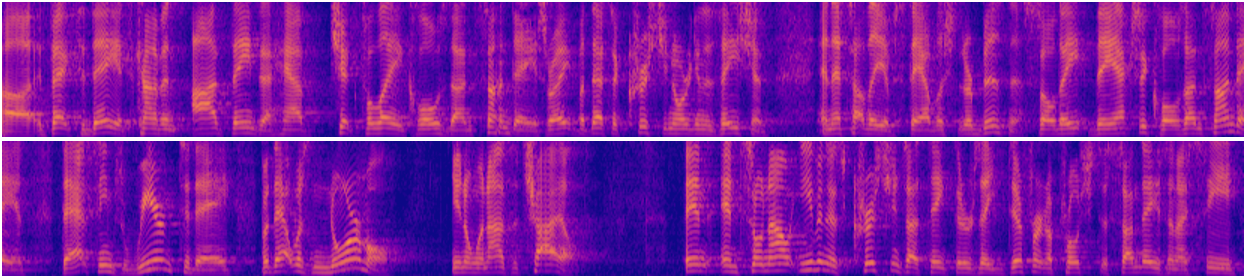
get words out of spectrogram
Uh, in fact, today it's kind of an odd thing to have Chick fil A closed on Sundays, right? But that's a Christian organization, and that's how they established their business. So they, they actually close on Sunday, and that seems weird today, but that was normal, you know, when I was a child. And, and so now, even as Christians, I think there's a different approach to Sundays, and I see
